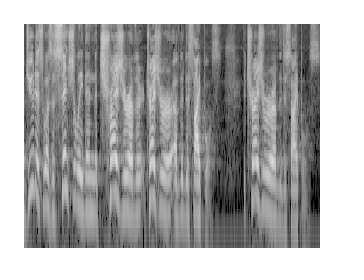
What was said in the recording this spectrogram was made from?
Judas was essentially then the treasurer of the, treasurer of the disciples. The treasurer of the disciples.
